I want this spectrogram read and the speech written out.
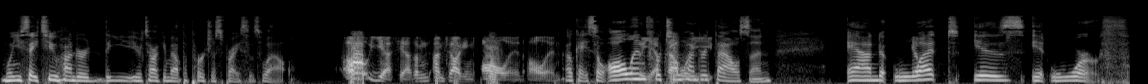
When you say 200, the, you're talking about the purchase price as well. Oh yes, yes. I'm I'm talking all in, all in. Okay, so all in So, yeah, for probably- 200,000. And what is it worth?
